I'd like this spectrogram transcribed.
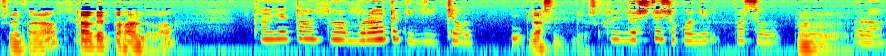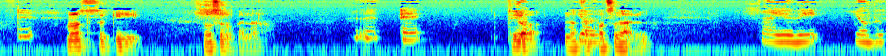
それから、ターゲットハンドは？ターゲットハンドはもらうときに手を出すんですか？出してそこにパスをもらって、もらったとき、どうするのかな？え、え、手は、なんかコツがある？まあ、指、呼ぶ。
